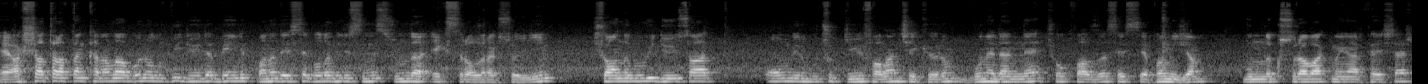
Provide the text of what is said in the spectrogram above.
E, aşağı taraftan kanala abone olup videoyu da beğenip bana destek olabilirsiniz. Şunu da ekstra olarak söyleyeyim. Şu anda bu videoyu saat 11.30 gibi falan çekiyorum. Bu nedenle çok fazla ses yapamayacağım. Bunda kusura bakmayın arkadaşlar.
